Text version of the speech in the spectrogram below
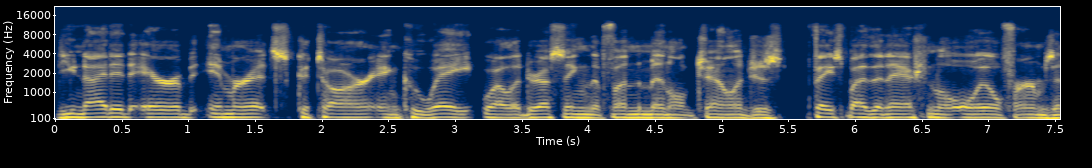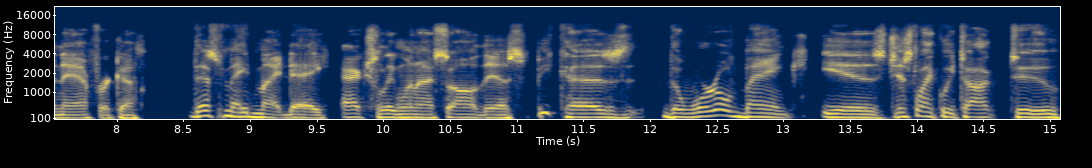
the United Arab Emirates, Qatar, and Kuwait while addressing the fundamental challenges faced by the national oil firms in Africa. This made my day actually when I saw this because the World Bank is just like we talked to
